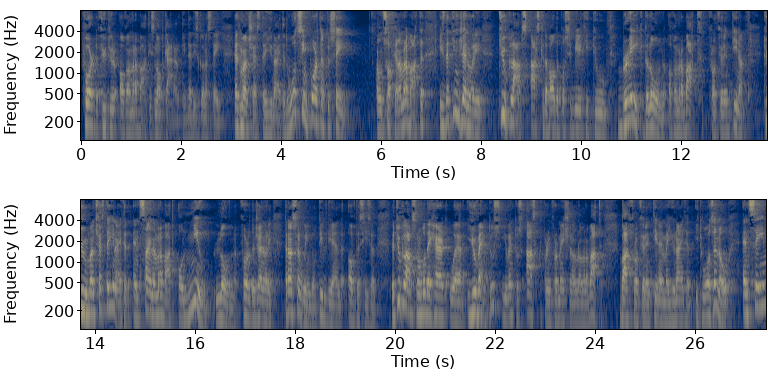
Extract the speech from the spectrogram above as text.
For the future of Amrabat is not guaranteed that he's going to stay at Manchester United. What's important to say on Sofian Amrabat is that in January, two clubs asked about the possibility to break the loan of Amrabat from Fiorentina to Manchester United and sign Amrabat on new loan for the January transfer window till the end of the season. The two clubs, from what I heard, were Juventus. Juventus asked for information on Amrabat, but from Fiorentina and Man United it was a no. And same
